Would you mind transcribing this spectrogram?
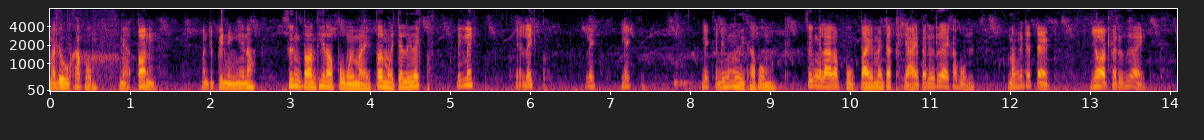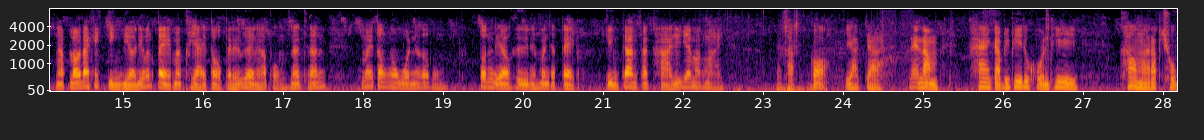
มาดูครับผมเนี่ยต้นมันจะเป็นอย่างนี้เนาะซึ่งตอนที่เราปลูกใหม่ๆต้นมันจะเล็กเล็กๆเนี่ยเล็กเล็กเล็กเล็กกับนิ้วมือครับผม ซึ่งเวลาเราปลูกไปมันจะขยายไปเรื่อยๆครับผม มันก็จะแตกยอดไปเรื่อยๆนะครับเราได้แค่กิ่งเดียวนี่มันแตกมาขยายต่อไปเรื่อยๆนะครับผมนั้นฉะนั้นไม่ต้องกังวลนะครับผม ต้นเดียวคือเนี่ยมันจะแตกกิ่งก้านสาขาเยอะแยะมากมายนะครับ ก็อยากจะแนะนำให้กับพี่ๆทุกคนที่เข้ามารับชม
